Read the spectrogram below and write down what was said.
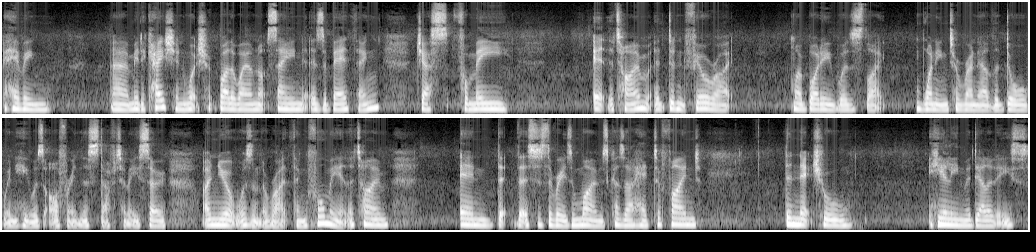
having uh, medication, which, by the way, I'm not saying is a bad thing, just for me at the time, it didn't feel right. My body was like wanting to run out of the door when he was offering this stuff to me. So I knew it wasn't the right thing for me at the time. And th- this is the reason why, was because I had to find the natural healing modalities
